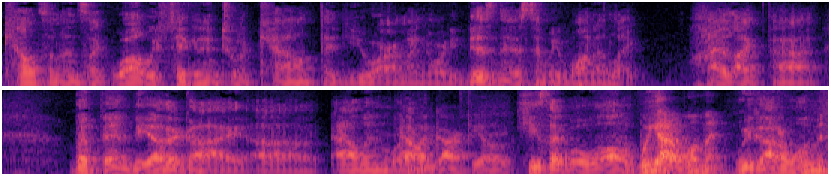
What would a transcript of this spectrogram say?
councilman's like, well, we've taken into account that you are a minority business, and we want to like highlight that. But then the other guy, uh, Allen, whatever, Allen Garfield. he's like, well, well, We got a woman. we got a woman.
